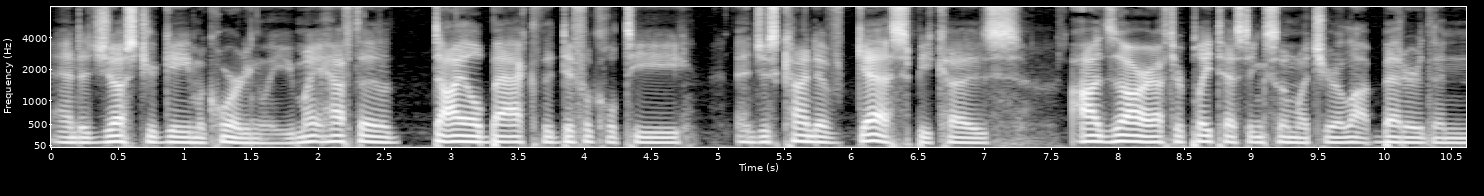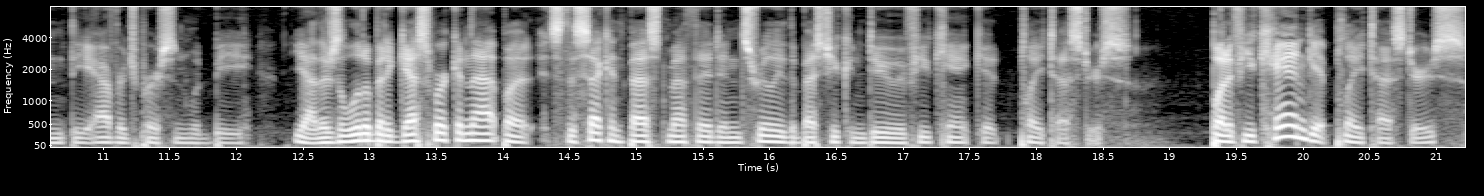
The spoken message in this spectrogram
and adjust your game accordingly. You might have to dial back the difficulty and just kind of guess because odds are after playtesting so much you're a lot better than the average person would be. Yeah, there's a little bit of guesswork in that, but it's the second best method and it's really the best you can do if you can't get playtesters. But if you can get playtesters,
